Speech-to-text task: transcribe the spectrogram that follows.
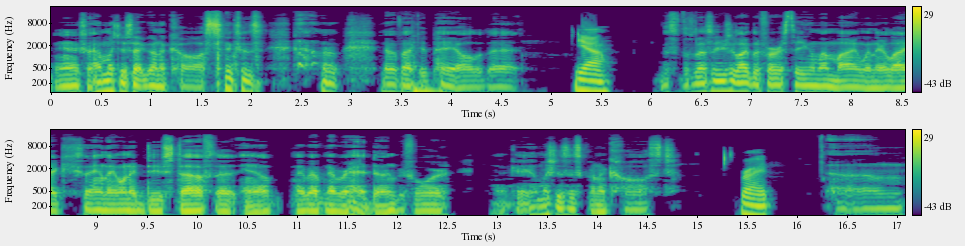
yeah, so how much is that going to cost? Because I don't know if I could pay all of that. yeah This, that's usually like the first thing in my mind when they're like saying they want to do stuff that, you know, maybe I've never had done before. Okay, how much is this going to cost? right Um,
